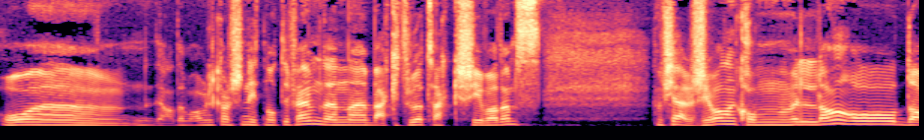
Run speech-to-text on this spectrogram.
Og eh, ja, det var vel kanskje 1985, den eh, Back to Attack-skiva deres. Den fjerde skiva den kom vel da, og da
